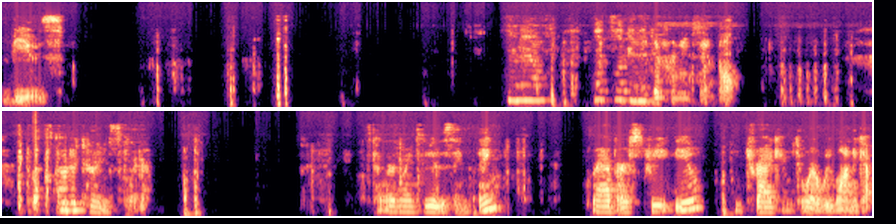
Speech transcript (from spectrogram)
views. So now let's look at a different example. Let's go to Times Square. So we're going to do the same thing. Grab our street view and drag him to where we want to go.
